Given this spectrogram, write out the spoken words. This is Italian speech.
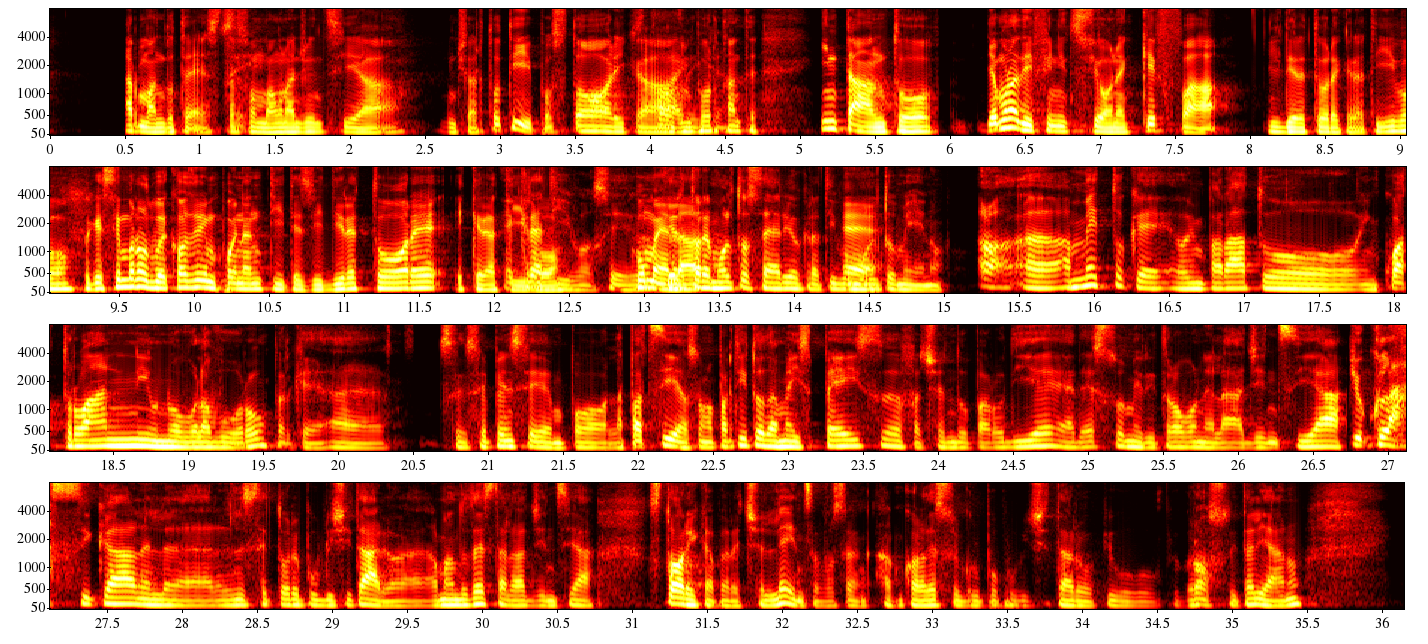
Armando Testa, Sì. insomma un'agenzia di un certo tipo, storica, Storica. importante. Intanto, diamo una definizione. Che fa il direttore creativo? Perché sembrano due cose un po' in antitesi, direttore e È creativo. creativo, sì. Com'è direttore la- molto serio, creativo Eh. molto meno. Allora, eh, ammetto che ho imparato in quattro anni un nuovo lavoro, perché eh, se, se pensi è un po' la pazzia, sono partito da MySpace facendo parodie e adesso mi ritrovo nell'agenzia più classica nel, nel settore pubblicitario. Armando Testa è l'agenzia storica per eccellenza, forse an- ancora adesso il gruppo pubblicitario più, più grosso italiano.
